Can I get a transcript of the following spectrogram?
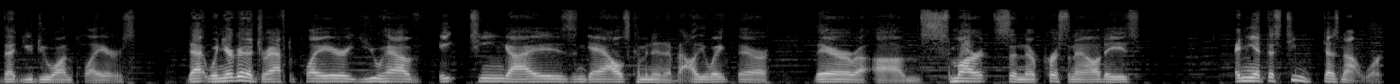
that you do on players. That when you're going to draft a player, you have 18 guys and gals come in and evaluate their their um, smarts and their personalities, and yet this team does not work.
